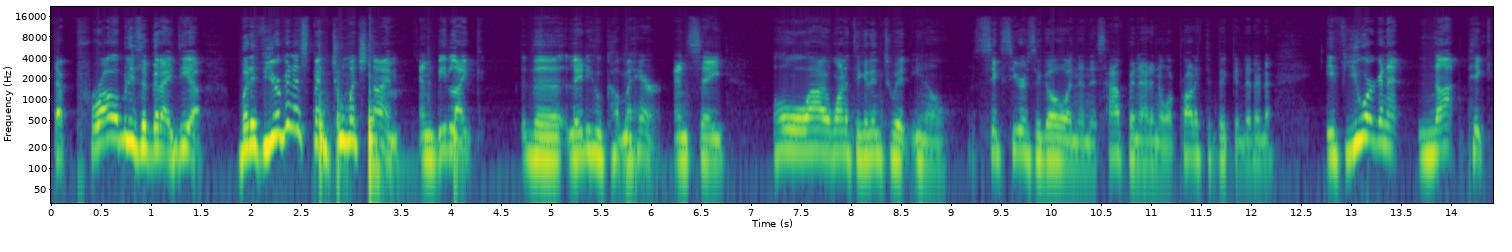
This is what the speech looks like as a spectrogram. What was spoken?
That probably is a good idea. But if you're going to spend too much time and be like the lady who cut my hair and say, oh, I wanted to get into it, you know, six years ago and then this happened, I don't know what product to pick and da da da. If you are to not pick,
